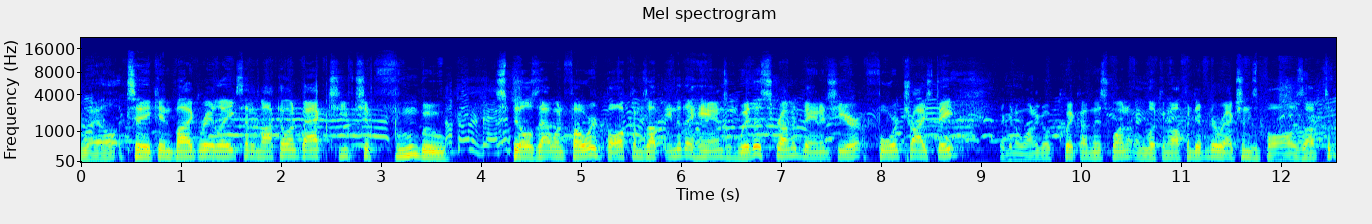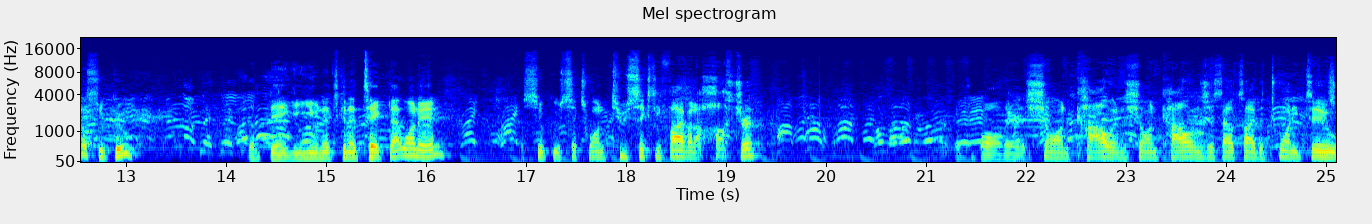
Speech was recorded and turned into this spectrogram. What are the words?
Well taken by Great Lakes. Had to knock one back. Chief Chipfumbu spills that one forward. Ball comes up into the hands with a scrum advantage here for Tri-State. They're going to want to go quick on this one, looking off in different directions. Ball is up to Basuku. The big unit's going to take that one in. Suku 6'1", 265 out of Hofstra. Get the ball there to Sean Collins. Sean Collins just outside the 22.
